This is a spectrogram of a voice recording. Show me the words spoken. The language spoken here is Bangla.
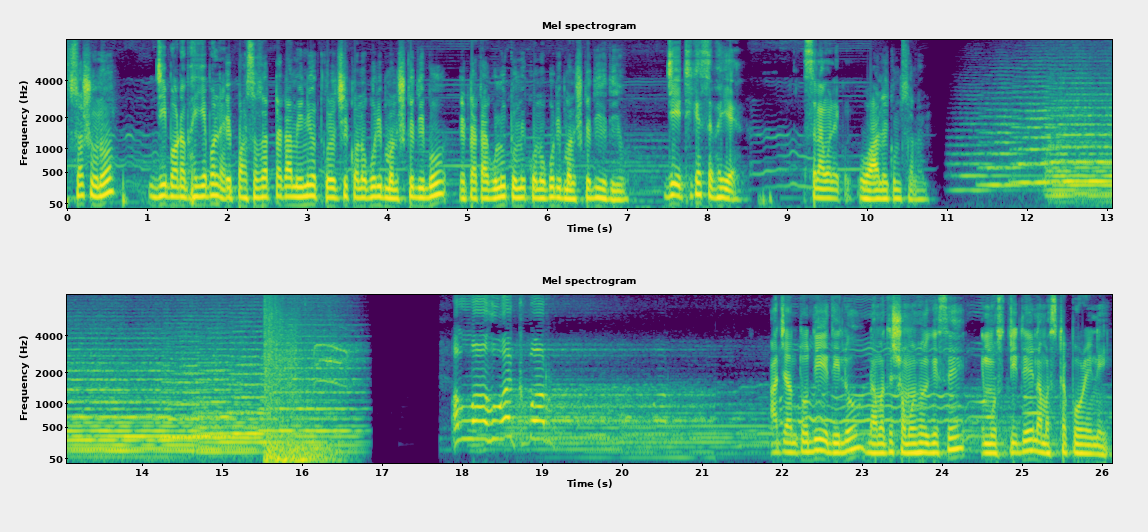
আচ্ছা শোনো। জি বড় ভাইয়া বলেন। এই পাঁচ হাজার টাকা আমি নিয়ত করেছি কোনো গরিব মানুষকে দিব এ টাকাগুলো তুমি কোনো গরিব মানুষকে দিয়ে দিও। জি ঠিক আছে ভাইয়া। আসসালামু আলাইকুম। ওয়ালাইকুম সালাম। আল্লাহু আকবার। আজান তো দিয়ে দিল নামাজের সময় হয়ে গেছে এই মসজিদে নামাজটা পড়ে নেই।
